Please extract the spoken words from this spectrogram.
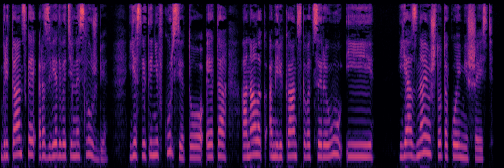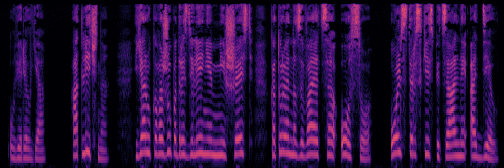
британской разведывательной службе. Если ты не в курсе, то это аналог американского ЦРУ и... Я знаю, что такое Ми-6, уверил я. Отлично. Я руковожу подразделением Ми-6, которое называется ОСО – Ольстерский специальный отдел.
